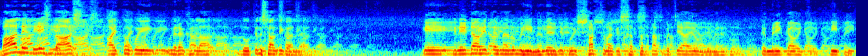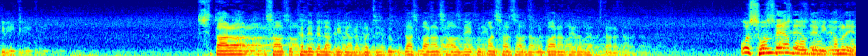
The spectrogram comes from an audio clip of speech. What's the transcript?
ਬਾਹਰਲੇ ਦੇਸ਼ ਦਾ ਅੱਜ ਤੋਂ ਕੋਈ ਮੇਰੇ ਖਿਆਲ ਆ 2-3 ਸਾਲ ਦੀ ਗੱਲ ਹੈ ਕਿ ਕੈਨੇਡਾ ਵਿੱਚ ਤੇ ਮੈਨੂੰ ਮਹੀਨੇ ਦੇ ਵਿੱਚ ਕੋਈ 60 ਤੋਂ ਲੈ ਕੇ 70 ਤੱਕ ਬੱਚੇ ਆਏ ਹੋਣਗੇ ਮੇਰੇ ਕੋਲ ਤੇ ਅਮਰੀਕਾ ਵਿੱਚ 30 35 ਬੱਚੇ। 17 ਸਾਲ ਤੋਂ ਥੱਲੇ ਦੇ ਲਾਗੇ ਜ਼ਿਆਦਾ ਬੱਚੇ ਕੋਈ 10 12 ਸਾਲ ਦੇ, ਕੋਈ 5 7 ਸਾਲ ਦਾ, ਕੋਈ 12 13 ਦਾ 17 ਦਾ। ਉਹ ਸੁਣਦੇ ਆ, ਬੋਲਦੇ ਨਹੀਂ, ਕਮਲੇ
